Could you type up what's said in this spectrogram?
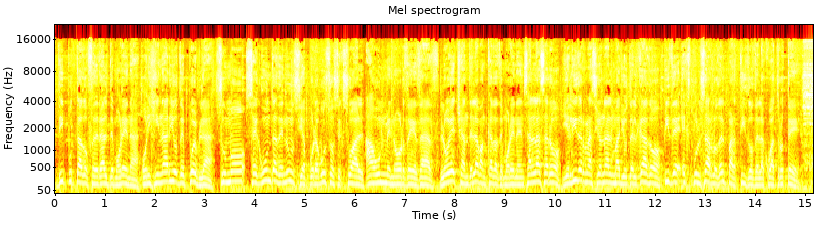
diputado federal de Morena, originario de Puebla, sumó segunda denuncia por abuso sexual a un menor de edad. Lo echan de la bancada de Morena en San Lázaro y el líder nacional Mario Delgado pide expulsarlo del partido de la 4T.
